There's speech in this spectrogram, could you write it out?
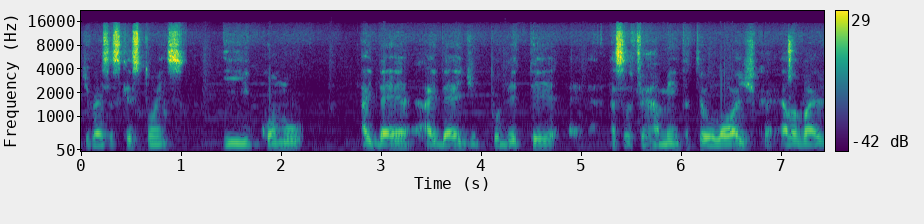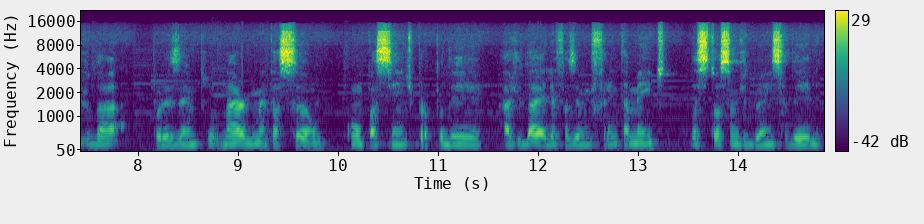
diversas questões, e como a ideia, a ideia de poder ter essa ferramenta teológica, ela vai ajudar, por exemplo, na argumentação com o paciente para poder ajudar ele a fazer o um enfrentamento da situação de doença dele,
